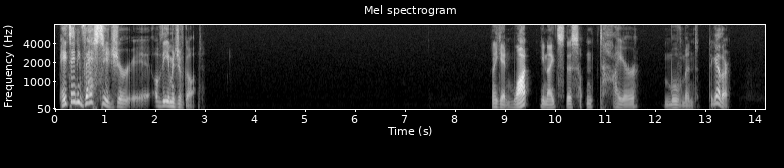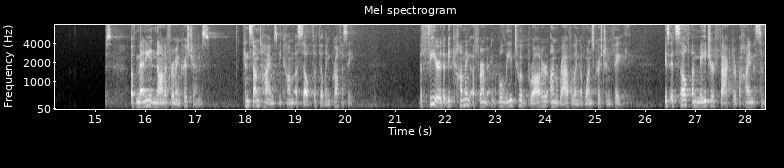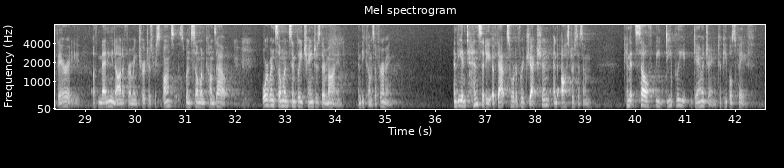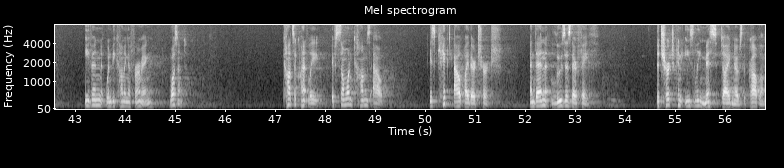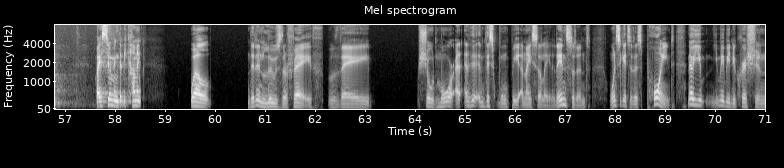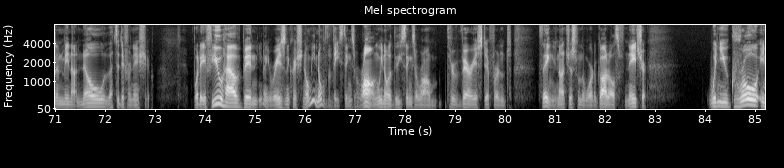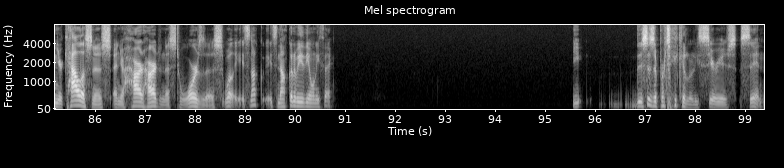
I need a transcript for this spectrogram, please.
hates any vestige or, eh, of the image of God. And again, what unites this entire movement together? Of many non affirming Christians can sometimes become a self fulfilling prophecy. The fear that becoming affirming will lead to a broader unraveling of one's Christian faith is itself a major factor behind the severity of many non affirming churches' responses when someone comes out, or when someone simply changes their mind and becomes affirming. And the intensity of that sort of rejection and ostracism can itself be deeply damaging to people's faith, even when becoming affirming wasn't. Consequently, if someone comes out, is kicked out by their church, and then loses their faith, the church can easily misdiagnose the problem by assuming that becoming well, they didn't lose their faith. They showed more, and this won't be an isolated incident. Once you get to this point, now you you may be a new Christian and may not know. That's a different issue. But if you have been, you know, you're raised in a Christian home, you know that these things are wrong. We know that these things are wrong through various different things, not just from the Word of God, also from nature. When you grow in your callousness and your hard heartedness towards this, well, it's not it's not going to be the only thing. You, this is a particularly serious sin.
